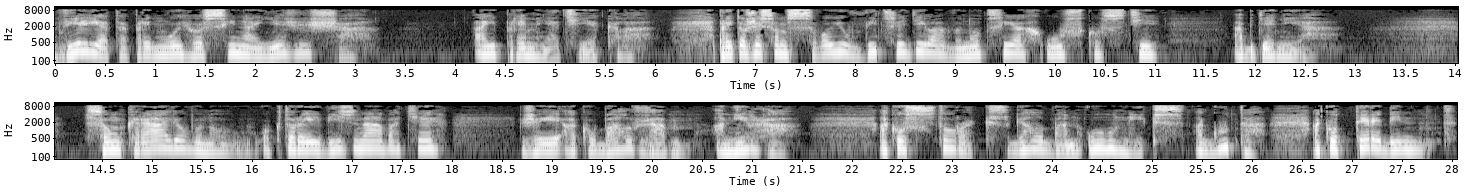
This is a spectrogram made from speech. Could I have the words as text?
vyliata pre môjho syna Ježiša, aj pre mňa tiekla pretože som svoju vycedila v nociach úzkosti a bdenia. Som kráľovnou, o ktorej vyznávate, že je ako balzam a mirha, ako storax, galban, onyx a guta, ako terebint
